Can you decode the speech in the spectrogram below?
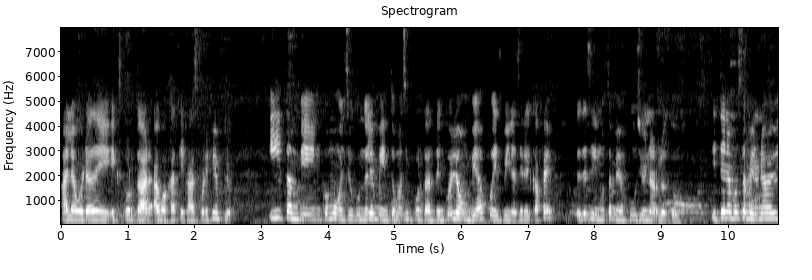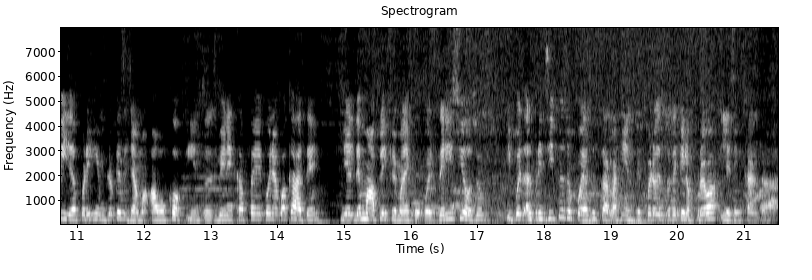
a la hora de exportar aguacatejas, por ejemplo. Y también como el segundo elemento más importante en Colombia, pues viene a ser el café. Entonces decidimos también fusionar los dos. Y tenemos también una bebida, por ejemplo, que se llama Avo Coffee. Entonces viene café con aguacate, miel de maple y crema de coco. Es delicioso. Y pues al principio se puede asustar la gente, pero después de que lo prueba les encanta.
